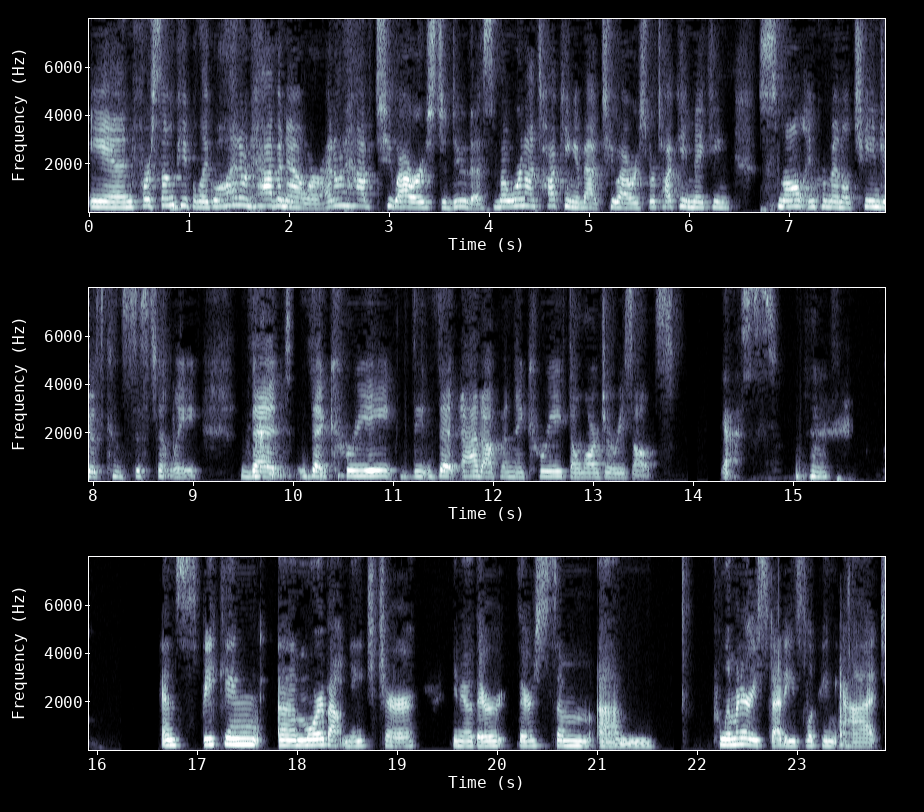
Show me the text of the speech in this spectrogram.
and for some mm-hmm. people, like, well, I don't have an hour, I don't have two hours to do this. But we're not talking about two hours. We're talking making small incremental changes consistently that right. that create the that add up and they create the larger results. Yes, Mm-hmm. And speaking um, more about nature, you know, there there's some um, preliminary studies looking at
